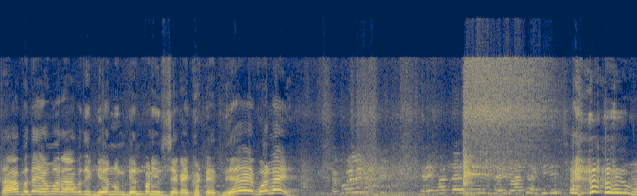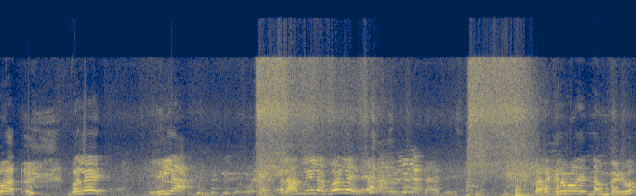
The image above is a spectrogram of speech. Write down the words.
તો આ બધા અમારા આ બધી બેનો ને બેનપણીઓ છે કઈ ઘટે જ નહીં. એ બોલે. એ લીલા. રામલીલા બોલે. તારા ઘરવાળા નામ પાડ્યું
